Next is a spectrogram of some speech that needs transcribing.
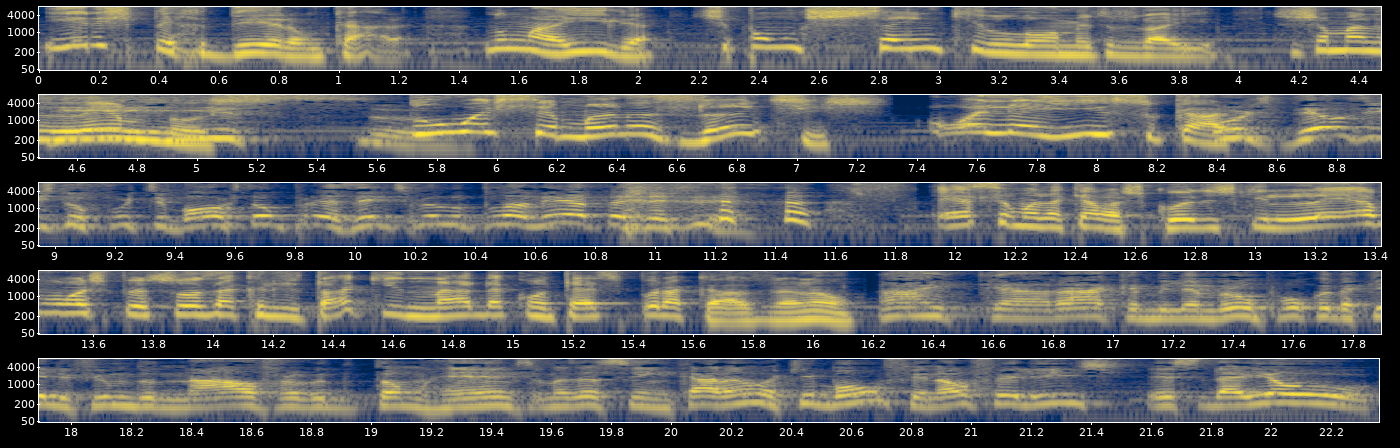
e eles perderam, cara, numa ilha, tipo a uns 100 quilômetros daí. Se chama Que Lemnos. isso? Duas semanas antes. Olha isso, cara. Os deuses do futebol estão presentes pelo planeta, GG. Essa é uma daquelas coisas que levam as pessoas a acreditar que nada acontece por acaso, não é não? Ai, caraca, me lembrou um pouco daquele filme do Náufrago, do Tom Hanks, mas assim, caramba, que bom, final feliz. Esse daí é o...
